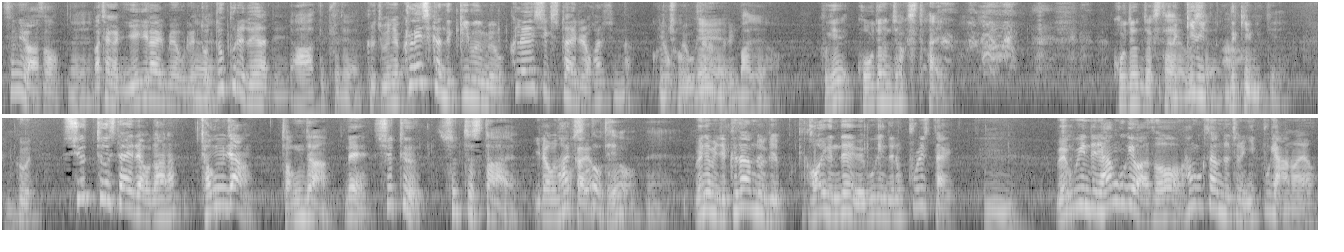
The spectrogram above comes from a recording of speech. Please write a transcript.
손님 와서 네. 마찬가지 얘기를 하면 우리가 또 네. 뜻풀이도 해야 돼. 아, 뜻풀이야. 그렇죠. 왜냐 면 클래식한 느낌이면 클래식 스타일이라고 할 수 있나? 그렇죠. 외국 예, 사람들이? 맞아요. 그게 고전적 스타일. 고전적 스타일이라고 느낌이- 있어요. 아. 느낌 있게. 그 슈트 스타일이라고도 하나? 정장. 정장, 네, 슈트. 수트 스타일. 이라고도 뭐 할까요? 써도 돼요. 네. 왜냐면 이제 그 사람들 거의 근데 외국인들은 프리스타일. 음. 외국인들이 한국에 와서 한국 사람들처럼 이쁘게 안 와요.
